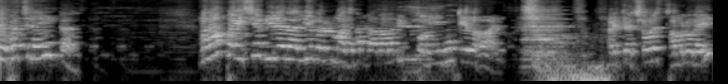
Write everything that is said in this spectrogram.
एवढंच नाही का? मला पैसे दिले नाही म्हणून माझ्या दादाला मी पंगू केला आहे. आणि त्याच्यावरच थांबलो नाही.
